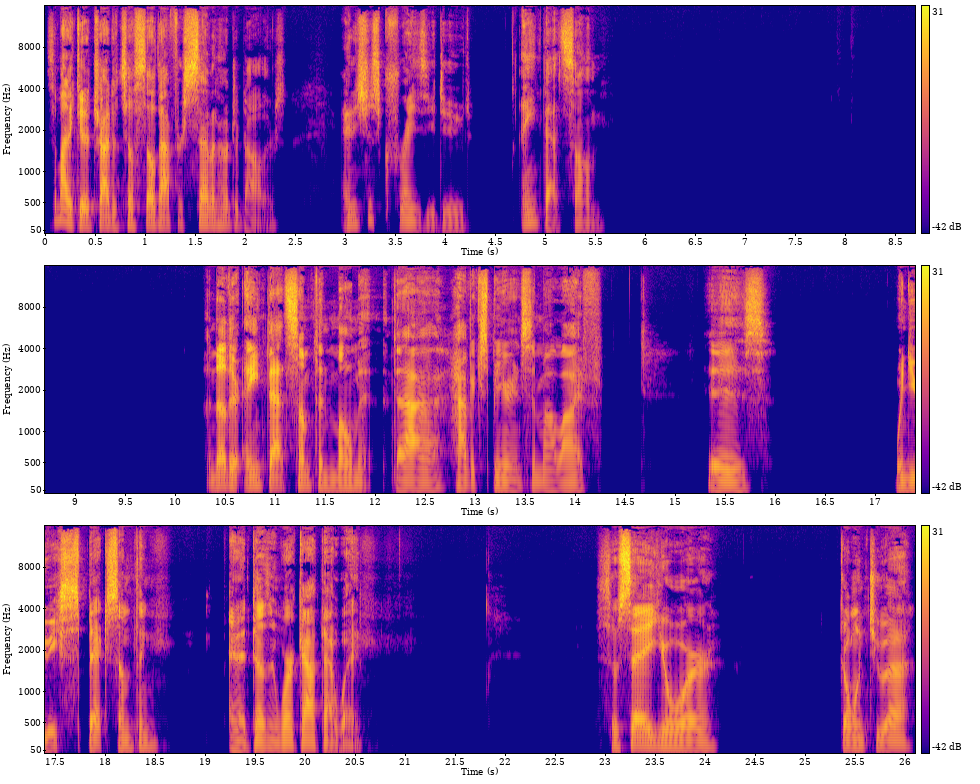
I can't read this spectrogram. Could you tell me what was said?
Somebody could have tried to sell that for $700. And it's just crazy, dude. Ain't that some? Another ain't that something moment that I have experienced in my life is when you expect something and it doesn't work out that way. So, say you're going to a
